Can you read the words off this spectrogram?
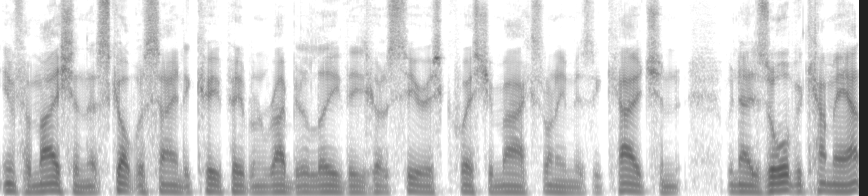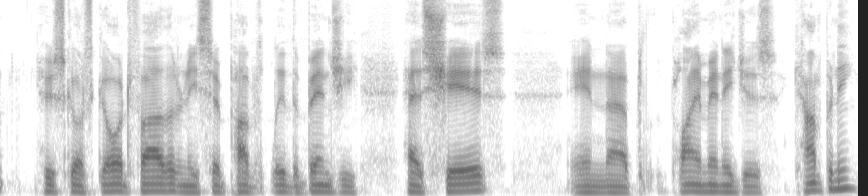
information that Scott was saying to key people in rugby league that he's got serious question marks on him as a coach, and we know Zorba come out who's Scott's godfather, and he said publicly that Benji has shares in uh, Play Manager's company,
